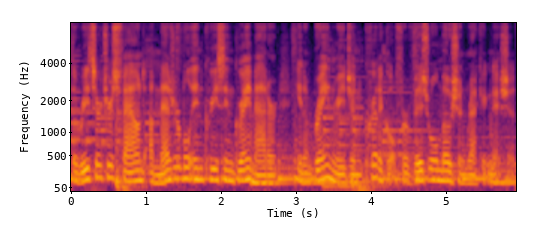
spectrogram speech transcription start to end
the researchers found a measurable increase in gray matter in a brain region critical for visual motion recognition.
